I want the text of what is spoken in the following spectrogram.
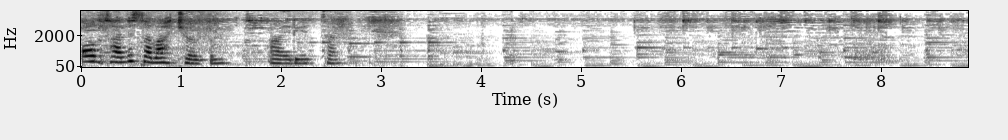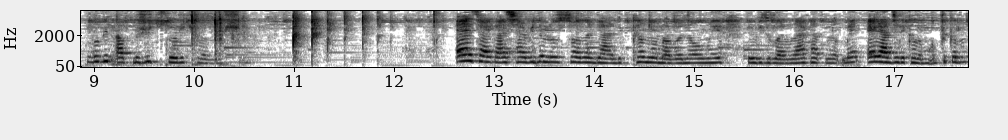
On tane sabah çözdüm ayrıyetten. Bugün 63 soru çözmüşüm. Evet arkadaşlar videomuzun sonuna geldik. Kanalıma abone olmayı ve videolarımı like atmayı unutmayın. Eğlenceli kalın, mutlu kalın.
